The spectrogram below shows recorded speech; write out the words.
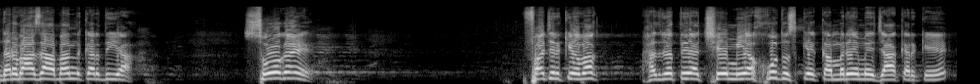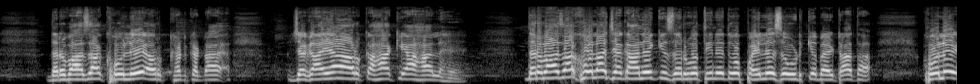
दरवाज़ा बंद कर दिया। सो गए। फजर के वक्त हज़रत अच्छे मियाँ खुद उसके कमरे में जा कर के दरवाज़ा खोले और खटखटाया जगाया और कहा, क्या हाल है? दरवाज़ा खोला, जगाने की ज़रूरत ही नहीं तो वो पहले से उठ के बैठा था। खोले,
